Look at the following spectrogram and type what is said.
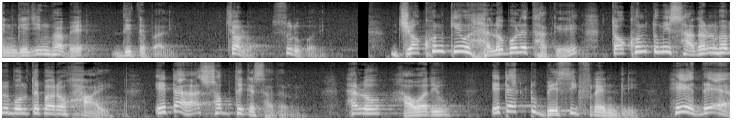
এনগেজিংভাবে দিতে পারি। চলো, শুরু করি। যখন কেউ হ্যালো বলে থাকে, তখন তুমি সাধারণভাবে বলতে পারো হাই এটা সব থেকে সাধারণ। হ্যালো হাউ আর ইউ এটা একটু বেশি ফ্রেন্ডলি হে দেয়া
